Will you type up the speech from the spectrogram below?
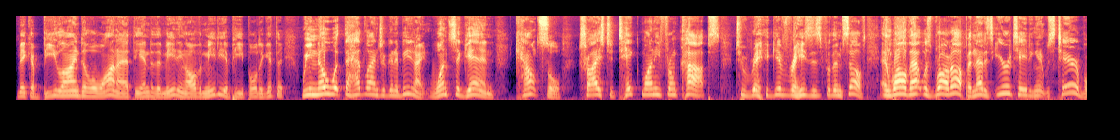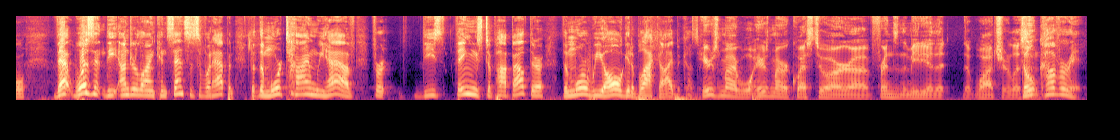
make a beeline to LaWana at the end of the meeting, all the media people to get there. We know what the headlines are going to be tonight. Once again, council tries to take money from cops to ra- give raises for themselves. And while that was brought up and that is irritating and it was terrible, that wasn't the underlying consensus of what happened. But the more time we have for these things to pop out there, the more we all get a black eye because of it. here's my here's my request to our uh, friends in the media that that watch or listen. Don't cover it.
